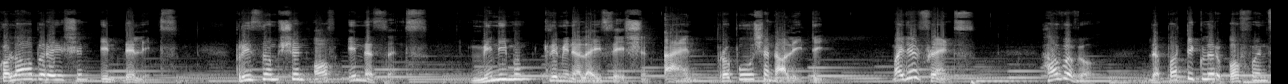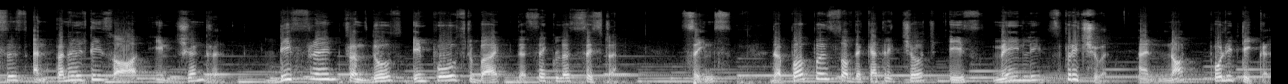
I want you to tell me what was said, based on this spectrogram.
collaboration in delicts, presumption of innocence, minimum criminalization, and proportionality. My dear friends, however, the particular offences and penalties are in general different from those imposed by the secular system, since the purpose of the Catholic Church is mainly spiritual and not political.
